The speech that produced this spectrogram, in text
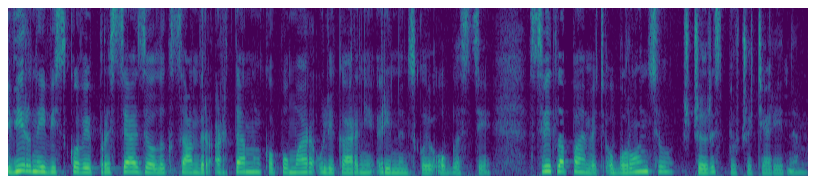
вірний військовій присязі Олександр Артеменко помер у лікарні Рівненської області. Світла пам'ять оборонцю, щире співчуття рідним.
